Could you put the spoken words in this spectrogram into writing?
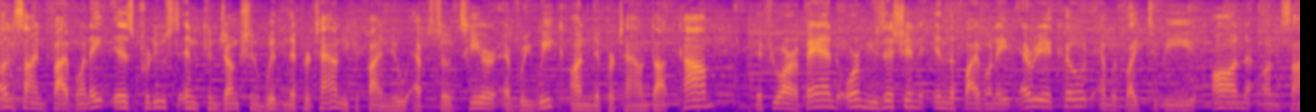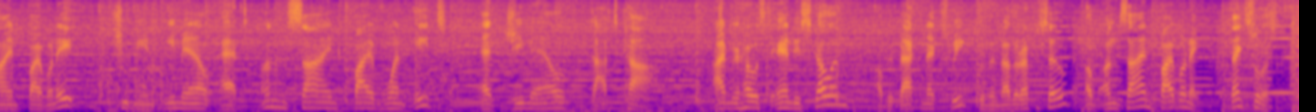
Unsigned 518 is produced in conjunction with Nippertown. You can find new episodes here every week on nippertown.com. If you are a band or musician in the 518 area code and would like to be on Unsigned 518, shoot me an email at unsigned518 at gmail.com. I'm your host, Andy Scullin. I'll be back next week with another episode of Unsigned 518. Thanks for listening.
